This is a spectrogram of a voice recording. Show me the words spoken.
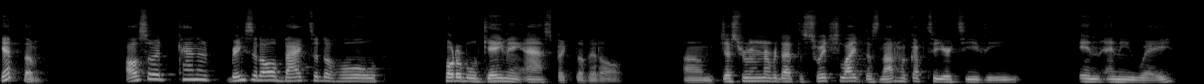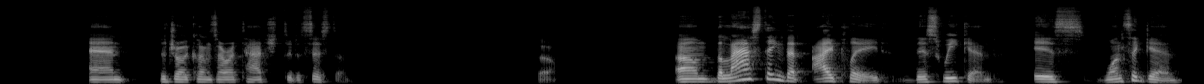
get them. Also, it kind of brings it all back to the whole portable gaming aspect of it all. Um, just remember that the Switch Lite does not hook up to your TV in any way, and the Joy Cons are attached to the system. So, um, the last thing that I played this weekend is once again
